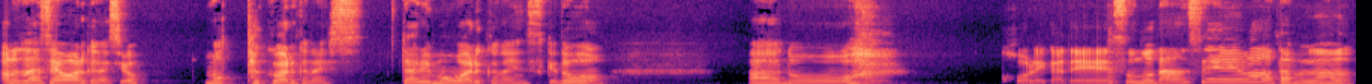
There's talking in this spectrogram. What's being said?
あの男性は悪くないですよ。全く悪くないです。誰も悪くないんですけどあの これがねその男性は多分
